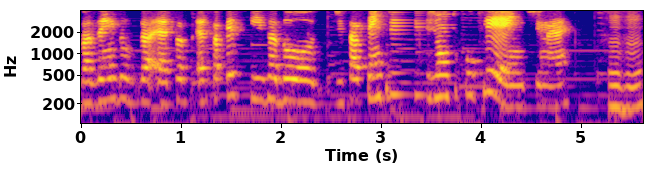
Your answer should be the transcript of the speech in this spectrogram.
fazendo essa, essa pesquisa do, de estar sempre junto com o cliente, né? Uhum.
